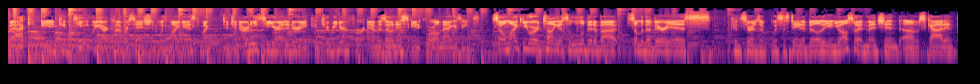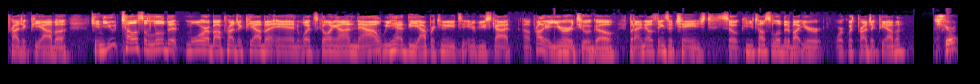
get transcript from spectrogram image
back and continuing our conversation with my guest, Mike Tuccinardi, senior editor and contributor for Amazonas and Coral magazines. So, Mike, you were telling us a little bit about some of the various concerns of, with sustainability, and you also had mentioned um, Scott and Project Piaba. Can you tell us a little bit more about Project Piaba and what's going on now? We had the opportunity to interview Scott uh, probably a year or two ago, but I know things have changed. So, can you tell us a little bit about your work with Project Piaba? Sure.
